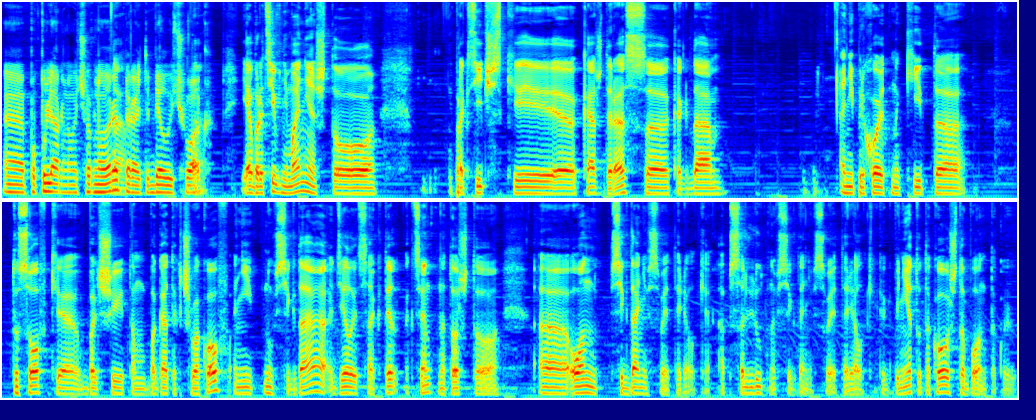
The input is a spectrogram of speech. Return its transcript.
э, популярного черного Да. рэпера это белый чувак. И обрати внимание, что практически каждый раз, э, когда они приходят на какие-то тусовки большие, там, богатых чуваков, они, ну, всегда делается акцент на то, что э, он всегда не в своей тарелке. Абсолютно всегда не в своей тарелке. Как бы нету такого, чтобы он такой...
